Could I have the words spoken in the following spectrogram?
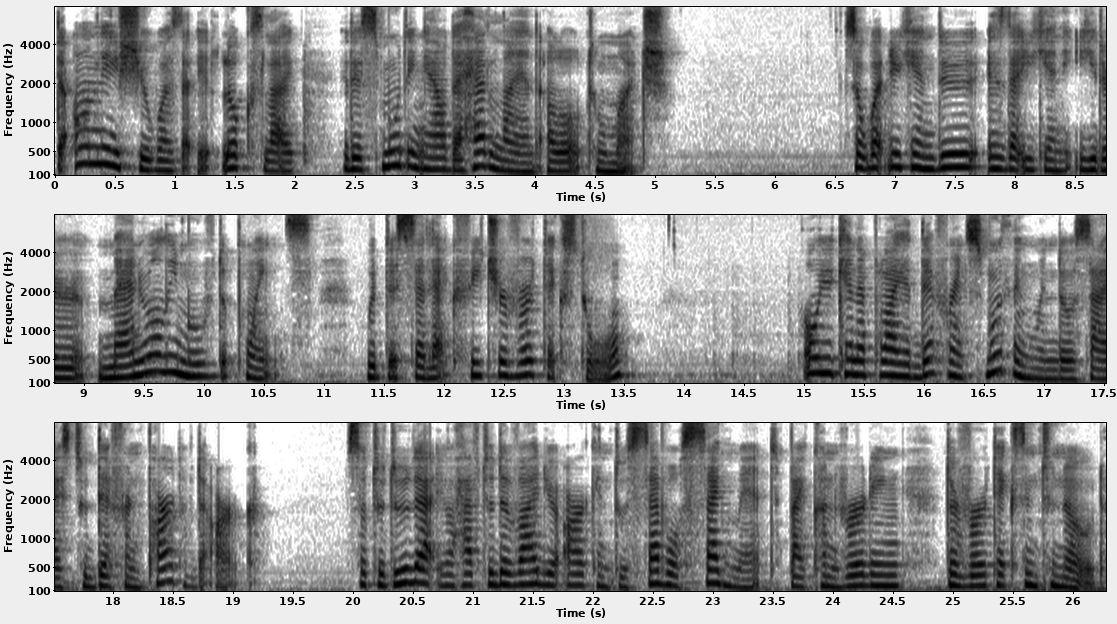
The only issue was that it looks like it is smoothing out the headland a little too much. So what you can do is that you can either manually move the points with the Select Feature Vertex tool, or you can apply a different smoothing window size to different part of the arc. So to do that, you'll have to divide your arc into several segments by converting the vertex into node.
